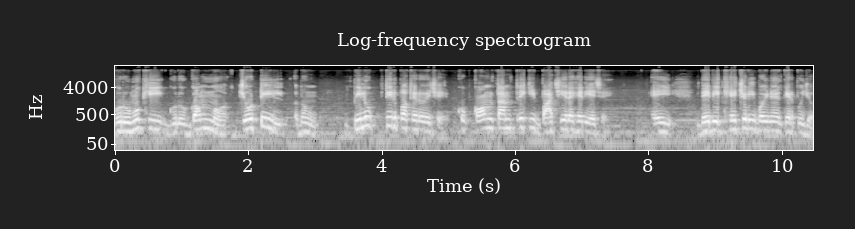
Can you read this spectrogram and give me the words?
গুরুমুখী, গুরুগম্য, জটিল এবং বিলুপ্তির পথে রয়েছে। খুব কম তান্ত্রিকই বাঁচিয়ে রেখে দিয়েছে এই দেবী খেচড়ি বৈনয়িকের পুজো।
